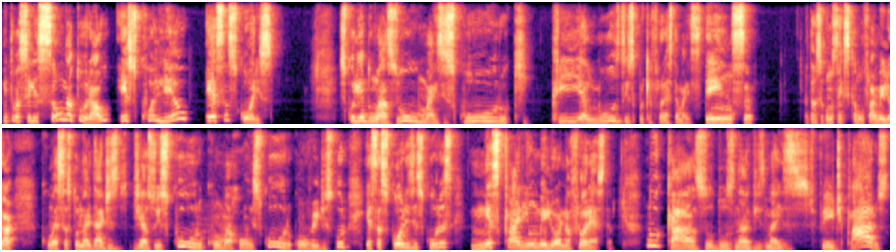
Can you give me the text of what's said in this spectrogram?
Então a seleção natural escolheu essas cores. Escolhendo um azul mais escuro, que cria luzes porque a floresta é mais densa. Então você consegue se camuflar melhor com essas tonalidades de azul escuro, com marrom escuro, com verde escuro, e essas cores escuras mesclariam melhor na floresta. No caso dos navios mais verde claros,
